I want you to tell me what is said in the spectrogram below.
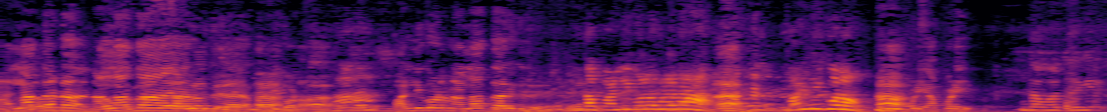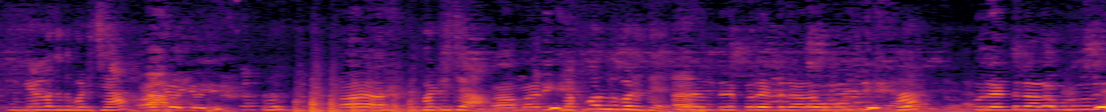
நல்லா தான் நல்லா தான் இருக்குது பள்ளிக்கூடம். பள்ளிக்கூடம் நல்லா தான் இருக்குது. இந்த பள்ளிக்கூடம் இல்லடா பள்ளிக்கூடம். அப்படி அப்படி. இந்த வெள்ளக்குது படிச்சா? படிச்சா? எப்ப இருந்து படுது ரெண்டு இப்ப ரெண்டு நாளா உழுவுது? இப்ப ரெண்டு நாளா உழுவுது.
